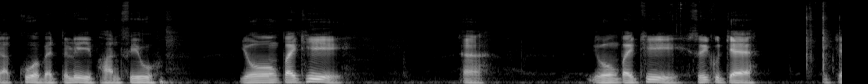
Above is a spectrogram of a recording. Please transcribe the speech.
จากขั้วแบตเตอรี่ผ่านฟิวโยงไปที่อ่าโยงไปที่สวิตช์กุญแจกุญแจ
